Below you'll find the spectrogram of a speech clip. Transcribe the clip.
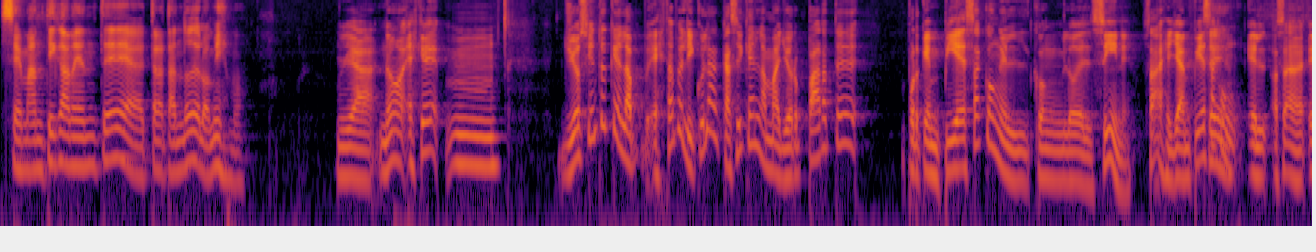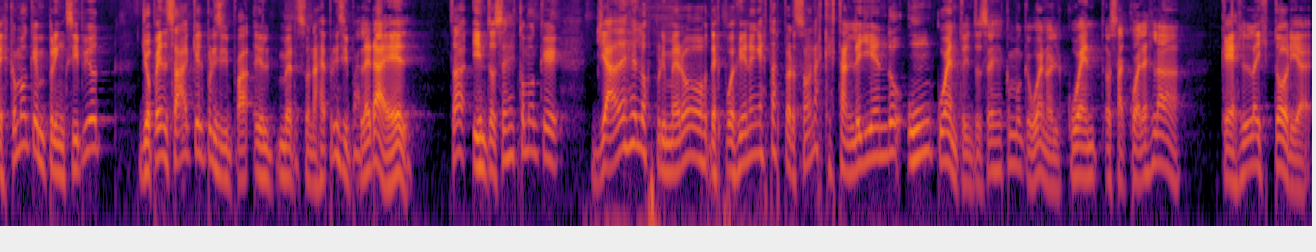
semánticamente eh, tratando de lo mismo. Ya, no, es que mm, yo siento que esta película casi que en la mayor parte, porque empieza con, el, con lo del cine, ¿sabes? Ya empieza con el, o sea, es como que en principio yo pensaba que el, principal, el personaje principal era él. Y entonces es como que ya desde los primeros, después vienen estas personas que están leyendo un cuento. Entonces es como que, bueno, el cuento, o sea, ¿cuál es la, qué es la historia?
